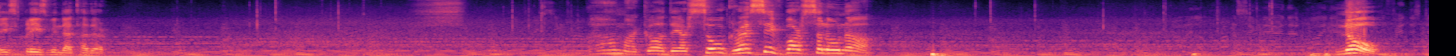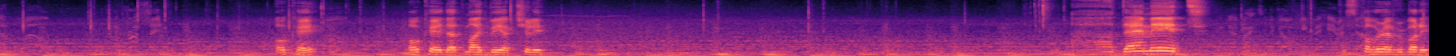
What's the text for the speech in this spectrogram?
Please, please win that header. Oh my god, they are so aggressive, Barcelona! No! Okay. Okay, that might be actually... Ah, damn it! Just cover everybody.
